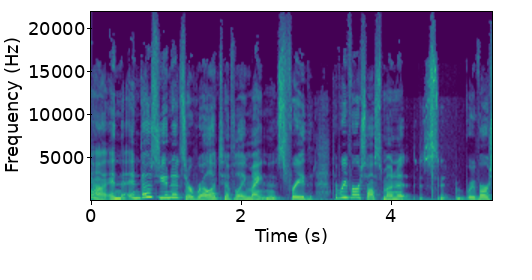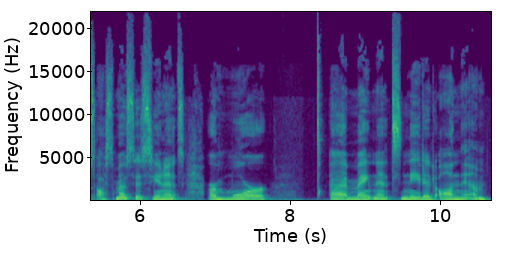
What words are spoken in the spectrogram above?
yeah, and and those units are relatively maintenance free. The reverse osmosis reverse osmosis units are more uh, maintenance needed on them.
